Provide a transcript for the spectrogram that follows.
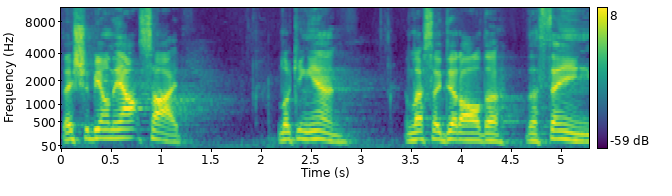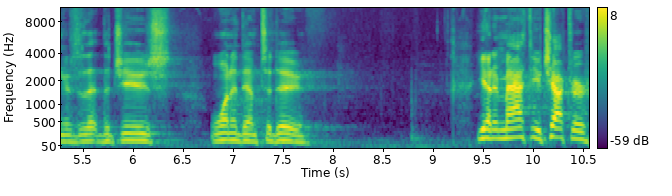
They should be on the outside looking in unless they did all the, the things that the Jews wanted them to do. Yet in Matthew chapter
